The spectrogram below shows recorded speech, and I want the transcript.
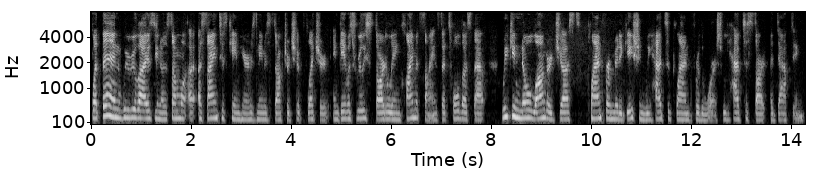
But then we realized you know someone a, a scientist came here his name is dr chip fletcher and gave us really startling climate science that told us that we can no longer just plan for mitigation. We had to plan for the worst. We had to start adapting.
